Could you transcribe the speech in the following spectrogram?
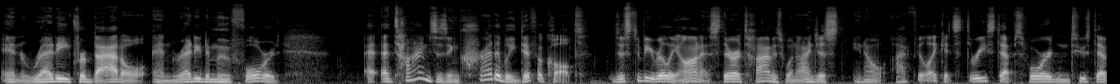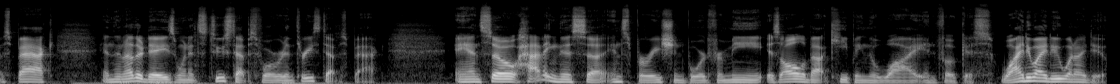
and ready for battle and ready to move forward at, at, times is incredibly difficult just to be really honest there are times when i just you know i feel like it's three steps forward and two steps back and then other days when it's two steps forward and three steps back and so having this uh, inspiration board for me is all about keeping the why in focus why do i do what i do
